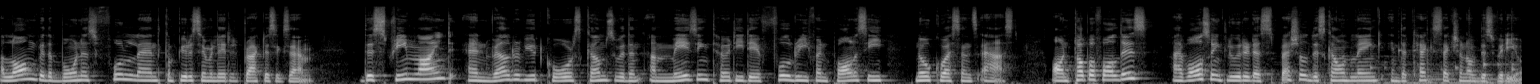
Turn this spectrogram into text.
along with a bonus full-length computer simulated practice exam. This streamlined and well-reviewed course comes with an amazing 30-day full refund policy, no questions asked. On top of all this, I've also included a special discount link in the text section of this video.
